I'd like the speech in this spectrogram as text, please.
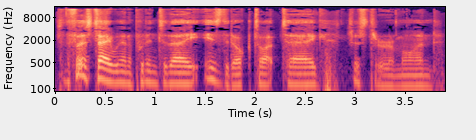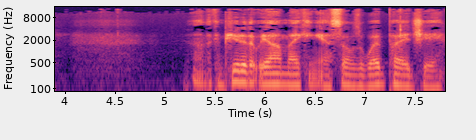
So the first tag we're going to put in today is the doc type tag, just to remind uh, the computer that we are making ourselves a web page here.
